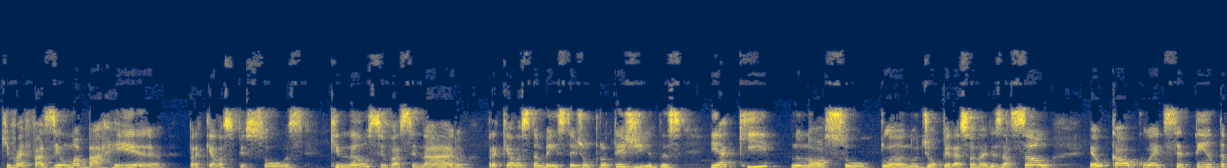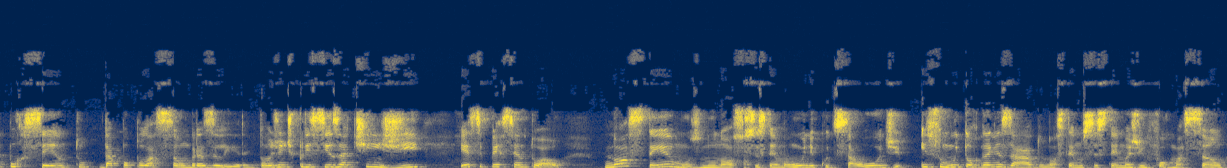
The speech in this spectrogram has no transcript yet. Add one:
que vai fazer uma barreira para aquelas pessoas que não se vacinaram para que elas também estejam protegidas. E aqui, no nosso plano de operacionalização, é o cálculo é de 70% da população brasileira. Então a gente precisa atingir esse percentual. Nós temos no nosso sistema único de saúde isso muito organizado. Nós temos sistemas de informação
